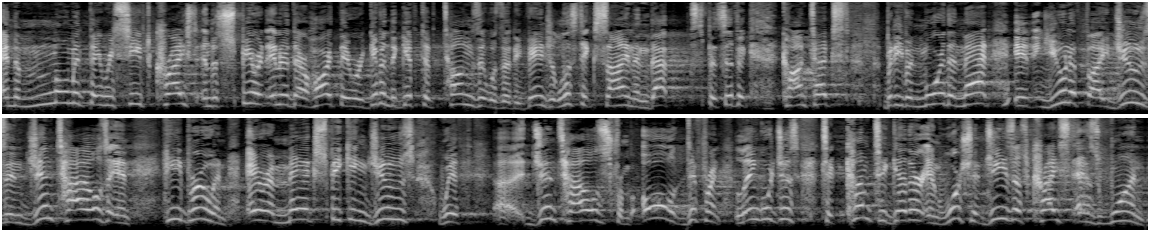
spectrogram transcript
And the moment they received Christ and the Spirit entered their heart, they were given the gift of tongues. It was an evangelistic sign in that specific context. But even more than that, it unified Jews and Gentiles and Hebrew and Aramaic speaking Jews with uh, Gentiles from all different languages to come together and worship Jesus Christ as one.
